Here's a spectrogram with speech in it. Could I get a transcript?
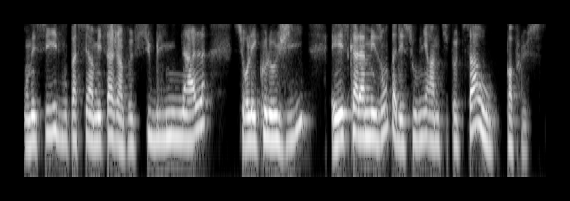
on, essayait de vous passer un message un peu subliminal sur l'écologie Et est-ce qu'à la maison, tu as des souvenirs un petit peu de ça ou pas plus?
